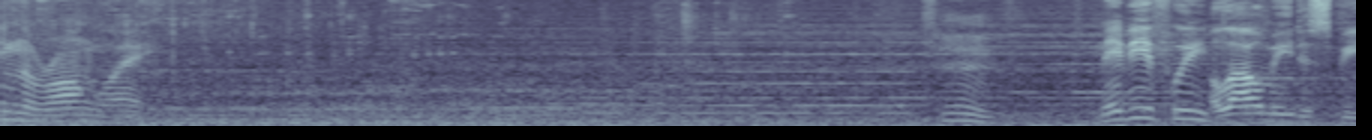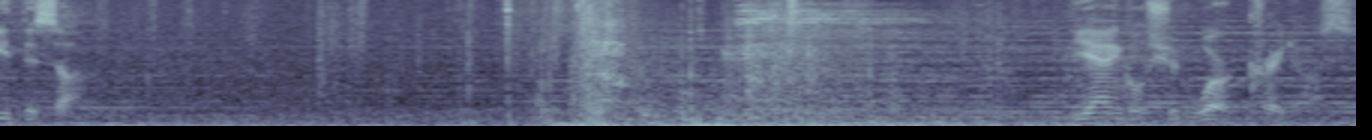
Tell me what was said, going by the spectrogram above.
Facing the wrong way. Hmm. Maybe if we... Allow me to speed this up. The angle should work, Kratos.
